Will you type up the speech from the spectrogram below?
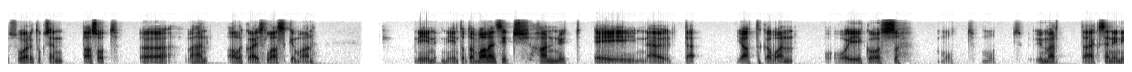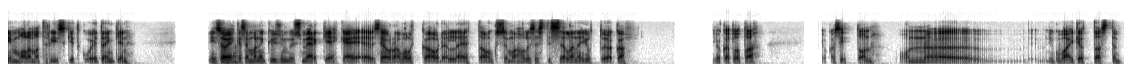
suorituksen tasot ö, vähän alkaisi laskemaan. Niin, niin tota Valensichan nyt ei näytä jatkavan hoikossa, mutta mut ymmärtää ymmärtääkseni niin molemmat riskit kuitenkin, niin se on ehkä semmoinen kysymysmerkki ehkä seuraavalle kaudelle, että onko se mahdollisesti sellainen juttu, joka, joka, tota, joka sitten on, on niin kuin vaikeuttaa sitten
